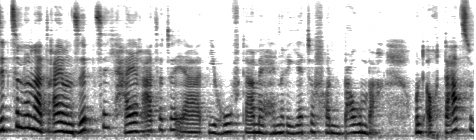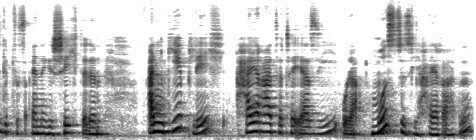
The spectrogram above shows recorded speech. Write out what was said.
1773 heiratete er die Hofdame Henriette von Baumbach und auch dazu gibt es eine Geschichte, denn Angeblich heiratete er sie oder musste sie heiraten,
